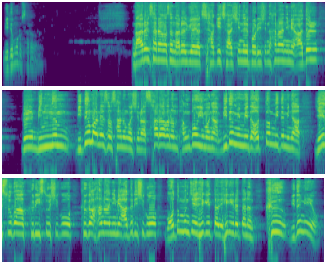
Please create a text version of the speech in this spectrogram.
믿음으로 살아가는 나를 사랑하사 나를 위하여 자기 자신을 버리신 하나님의 아들 를 믿는 믿음 안에서 사는 것이나 살아가는 방법이 뭐냐? 믿음입니다. 어떤 믿음이냐? 예수가 그리스도시고 그가 하나님의 아들이시고 모든 문제를 해결했다, 는그 믿음이에요.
